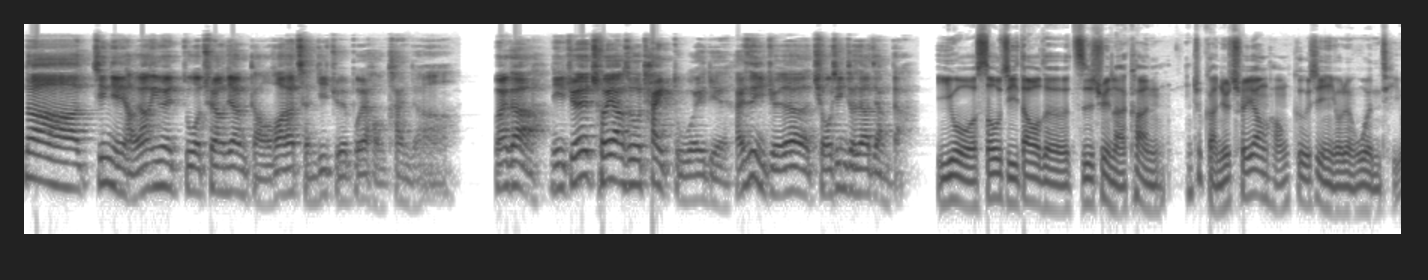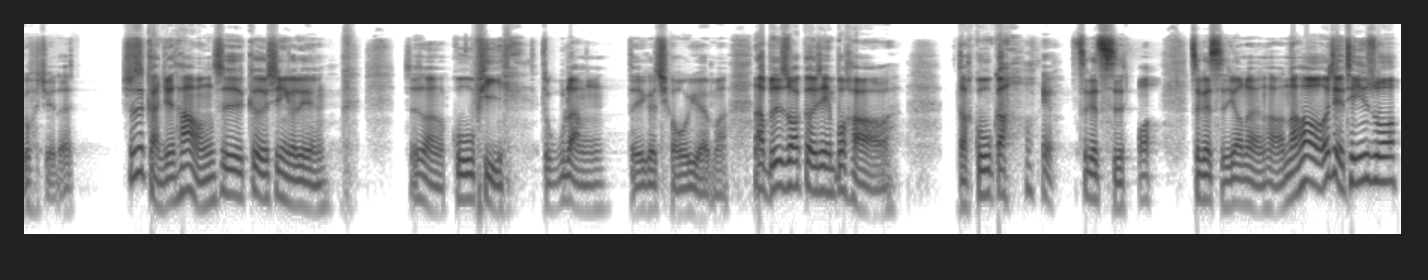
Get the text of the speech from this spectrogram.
那今年好像因为如果崔杨这样搞的话，他成绩绝对不会好看的啊。麦克，你觉得崔杨是不是太毒了一点？还是你觉得球星就是要这样打？以我收集到的资讯来看，就感觉崔杨好像个性有点问题。我觉得，就是感觉他好像是个性有点 这种孤僻、独狼的一个球员嘛。那不是说个性不好，的孤高，哎呦，这个词哇，这个词用得很好。然后，而且听说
